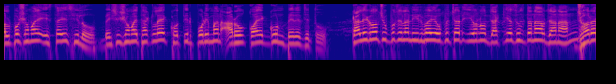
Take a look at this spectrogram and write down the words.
অল্প সময় স্থায়ী ছিল। বেশি সময় থাকলে ক্ষতির পরিমাণ আরও কয়েক গুণ বেড়ে যেত। কালীগঞ্জ উপজেলা নির্বাহী অফিসার ইয়নো জাকিয়া সুলতানা জানান, ঝড়ে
